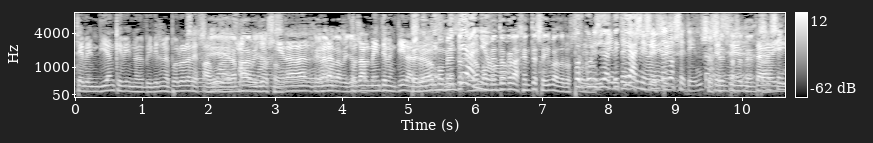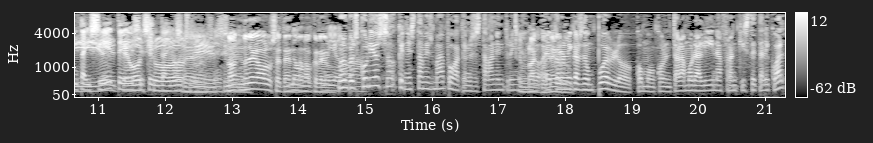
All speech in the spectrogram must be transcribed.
te vendían que vivir en el pueblo era de sí, fábula. Sí, era maravilloso. Era, era, maravilloso. totalmente mentira. Pero era el, momento, era el momento que la gente se iba de los Por curiosidad, ¿de qué año? ¿De los 70? 60, 70. 67, 68. No, llegaba a los 70, no, creo. bueno, pero es curioso que en esta misma época que nos estaban entruñando eh, Crónicas de un Pueblo, como con toda la moralina franquista y tal y cual,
